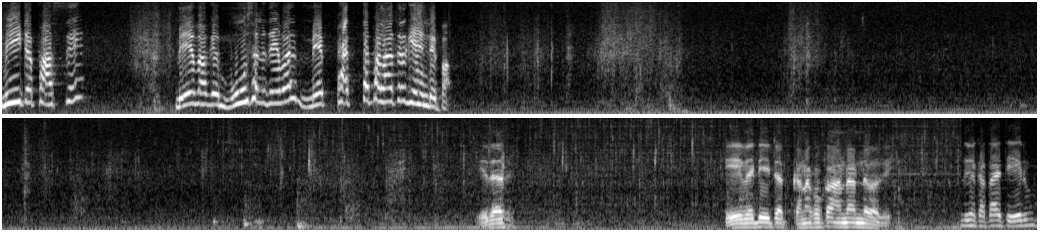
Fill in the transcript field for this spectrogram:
මීට පස්සේ මේ වගේ මූසල දේවල් මේ පැත්ත පළාතට ගේන්න එපා. එදාද ඒ වැඩේටත් කනකොක අඬන්න වගේ. මේ කතාවේ තේරුම?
